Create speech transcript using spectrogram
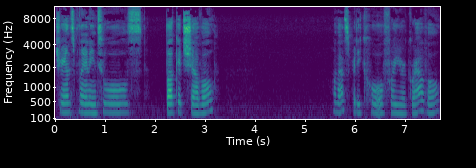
transplanting tools, bucket shovel. Well, that's pretty cool for your gravel.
